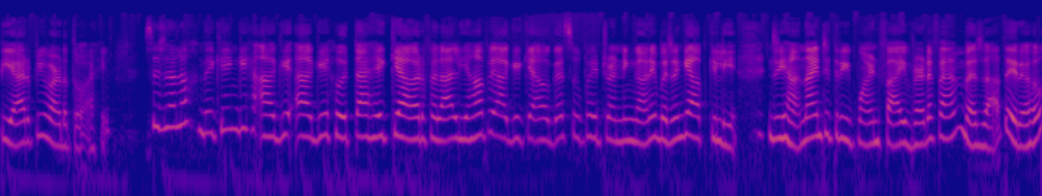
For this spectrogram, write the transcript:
टी आर पी वाढतो आहे. सो चलो देखेंगे आगे आगे होता है क्या? और फिलहाल यहाँ पे आगे क्या होगा? सुपर ट्रेंडिंग गाने बजेंगे आपके लिए। जी हाँ 93.5 रेड एफ एम बजाते रहो।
